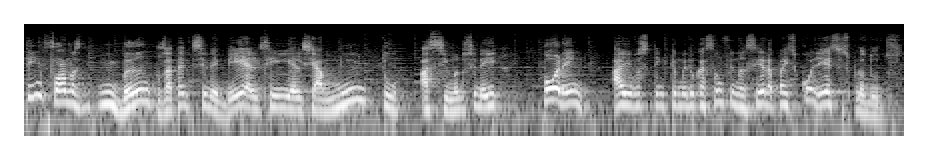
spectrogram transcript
Tem formas em bancos, até de CDB, LCI LCA muito acima do CDI. Porém, aí você tem que ter uma educação financeira para escolher esses produtos.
